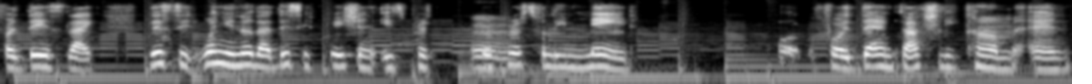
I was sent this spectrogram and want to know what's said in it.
for this like this when you know that this situation is per- mm. purposefully made for, them to actually come and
